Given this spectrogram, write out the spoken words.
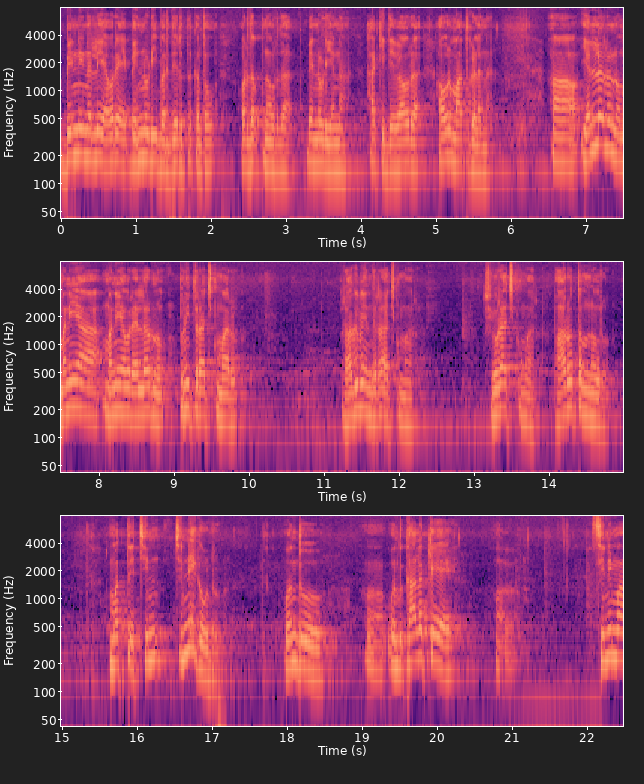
ಬೆನ್ನಿನಲ್ಲಿ ಅವರೇ ಬೆನ್ನುಡಿ ಬರೆದಿರತಕ್ಕಂಥವು ವರದಪ್ಪನವ್ರದ ಬೆನ್ನುಡಿಯನ್ನು ಹಾಕಿದ್ದೇವೆ, ಅವರ ಅವರ ಮಾತುಗಳನ್ನು. ಎಲ್ಲರನ್ನು, ಮನೆಯ, ಮನೆಯವರೆಲ್ಲರನ್ನು, ಪುನೀತ್ ರಾಜ್ಕುಮಾರ್, ರಾಘವೇಂದ್ರ ರಾಜ್ಕುಮಾರ್, ಶಿವರಾಜ್ ಕುಮಾರ್, ಪಾರ್ವತಮ್ಮನವರು, ಮತ್ತು ಚಿನ್, ಚಿನ್ನೇಗೌಡರು. ಒಂದು ಒಂದು ಕಾಲಕ್ಕೆ ಸಿನಿಮಾ,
